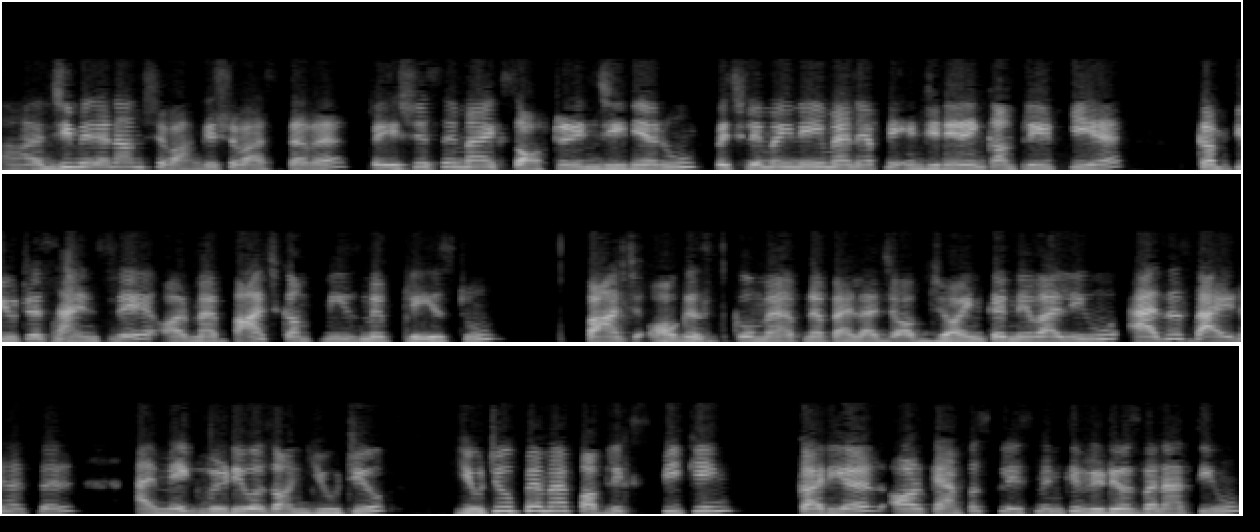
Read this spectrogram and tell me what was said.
जी, मेरा नाम शिवांगी श्रीवास्तव है। पेशे से मैं एक सॉफ्टवेयर इंजीनियर हूँ। पिछले महीने ही मैंने अपनी इंजीनियरिंग कंप्लीट की है कंप्यूटर साइंस से और मैं पाँच कंपनीज़ में प्लेस्ड हूँ। पाँच अगस्त को मैं अपना पहला जॉब ज्वाइन करने वाली हूँ। As a side hustle I make videos on YouTube YouTube पे मैं पब्लिक स्पीकिंग करियर और कैंपस प्लेसमेंट की वीडियोस बनाती हूँ।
